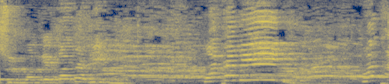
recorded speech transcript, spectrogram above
পশ্চিমবঙ্গে কথা দিন। কথা দিন! কথা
